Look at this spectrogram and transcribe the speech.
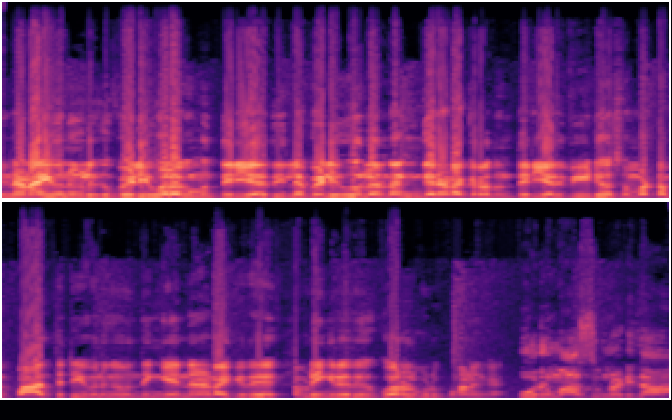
என்னன்னா இவனுங்களுக்கு வெளி உலகமும் தெரியாது. இல்ல வெளி ஊர்ல இருந்தா இங்க நடக்கிறதும் தெரியாது. வீடியோஸை மட்டும் பார்த்துட்டு இவனுங்க வந்து இங்க என்ன நடக்குது அப்படிங்கிறதுக்கு குரல் கொடுப்பானுங்க. ஒரு மாசம் முன்னாடி தான்.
